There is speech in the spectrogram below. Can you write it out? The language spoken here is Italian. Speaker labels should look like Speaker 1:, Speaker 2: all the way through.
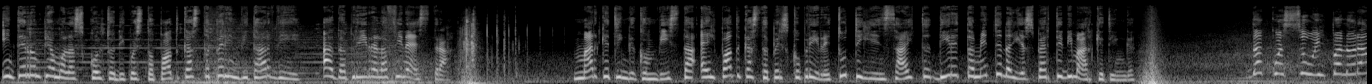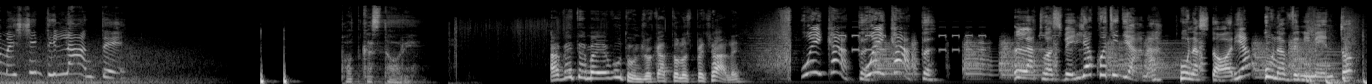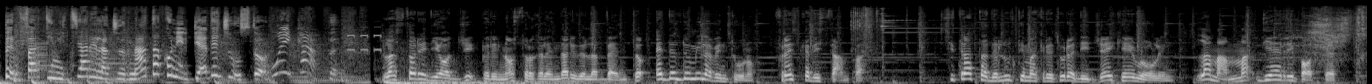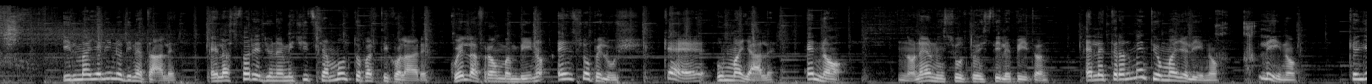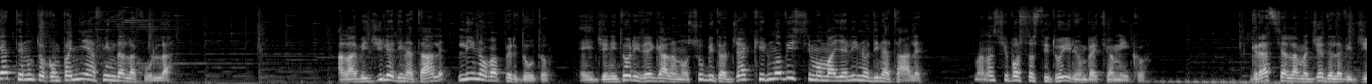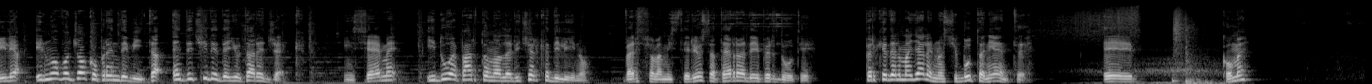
Speaker 1: Interrompiamo l'ascolto di questo podcast per invitarvi ad aprire la finestra. Marketing con vista è il podcast per scoprire tutti gli insight direttamente dagli esperti di marketing. Da quassù il panorama è scintillante!
Speaker 2: Podcast Story.
Speaker 3: Avete mai avuto un giocattolo speciale?
Speaker 4: Wake up! Wake up! La tua sveglia quotidiana. Una storia, un avvenimento per farti iniziare la giornata con il piede giusto. Wake up!
Speaker 3: La storia di oggi, per il nostro calendario dell'avvento, è del 2021, fresca di stampa. Si tratta dell'ultima creatura di J.K. Rowling, la mamma di Harry Potter. Il maialino di Natale è la storia di un'amicizia molto particolare, quella fra un bambino e il suo peluche, che è un maiale. E no, non è un insulto in stile Piton, è letteralmente un maialino, Lino, che gli ha tenuto compagnia fin dalla culla. Alla vigilia di Natale, Lino va perduto e i genitori regalano subito a Jack il nuovissimo maialino di Natale, ma non si può sostituire un vecchio amico. Grazie alla magia della vigilia, il nuovo gioco prende vita e decide di aiutare Jack. Insieme, i due partono alla ricerca di Lino, verso la misteriosa terra dei perduti. Perché del maiale non si butta niente. E... come?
